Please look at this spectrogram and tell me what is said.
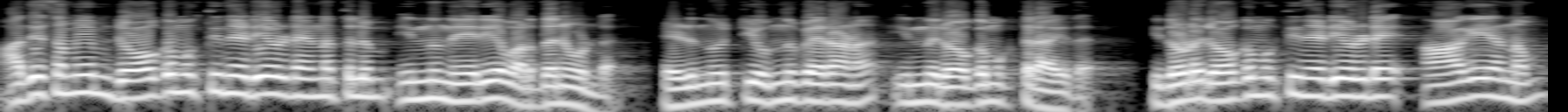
അതേസമയം രോഗമുക്തി നേടിയവരുടെ എണ്ണത്തിലും ഇന്ന് നേരിയ വർധനവുണ്ട്. എഴുന്നൂറ്റി ഒന്ന് പേരാണ് ഇന്ന് രോഗമുക്തരായത്. ഇതോടെ രോഗമുക്തി നേടിയവരുടെ ആകെ എണ്ണം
